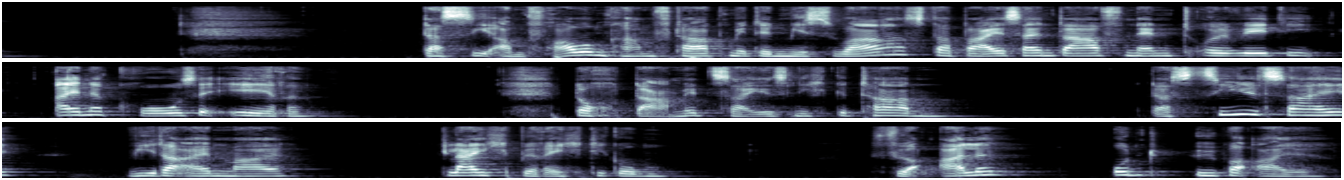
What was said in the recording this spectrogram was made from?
Dass sie am Frauenkampftag mit den Missoirs dabei sein darf, nennt Olvedi eine große Ehre. Doch damit sei es nicht getan. Das Ziel sei, wieder einmal, Gleichberechtigung. Für alle und überall.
